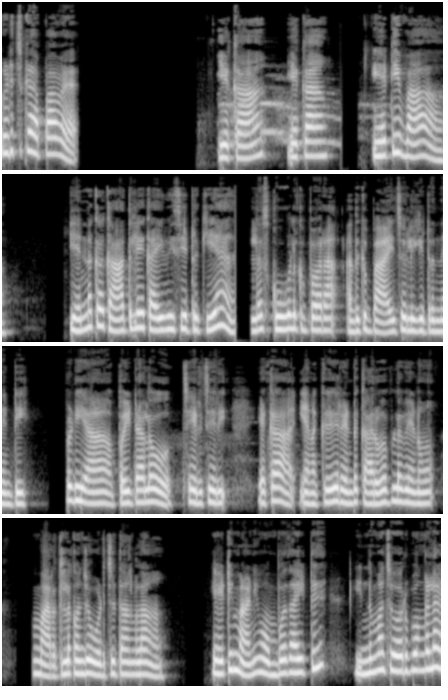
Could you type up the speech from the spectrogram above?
பிடிச்சுக்க அப்பாவை. ஏக்கா ஏக்கா ஏட்டி வா. என்னக்கா காத்துலயே கை வீசிட்டு இருக்கிய? இல்ல ஸ்கூலுக்கு போறேன் அதுக்கு பாய் சொல்லிக்கிட்டு இருந்தேன் டி அப்படியா போயிட்டாலோ சரி சரி. ஏக்கா எனக்கு ரெண்டு கருவேப்பிலை வேணும். மரத்தில் கொஞ்சம் ஒடிச்சு ஏட்டி மணி ஒன்பது ஆயிட்டு இன்னுமா சோறு போங்களே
